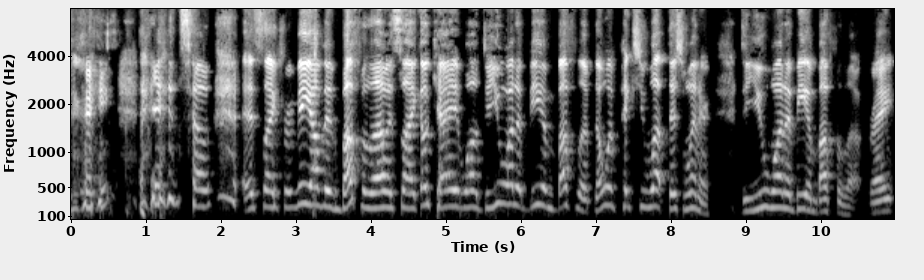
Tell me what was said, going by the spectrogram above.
And so it's like for me, I'm in Buffalo. It's like, okay, well, do you want to be in Buffalo? If no one picks you up this winter, do you want to be in Buffalo? Right.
